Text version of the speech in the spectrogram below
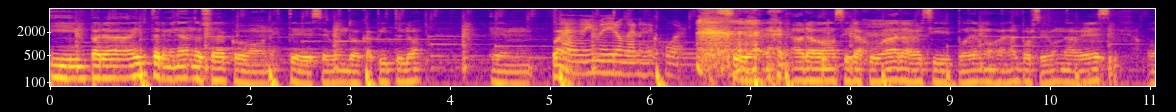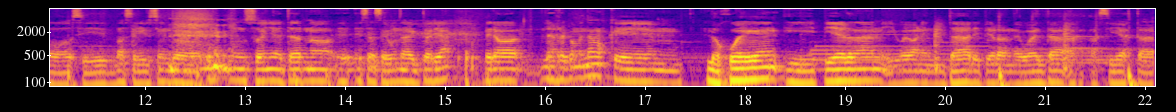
Y para ir terminando ya con este segundo capítulo, em, bueno, a mí me dieron ganas de jugar. Sí, ahora vamos a ir a jugar a ver si podemos ganar por segunda vez o si va a seguir siendo un sueño eterno e, esa segunda victoria. Pero les recomendamos que em, lo jueguen y pierdan y vuelvan a intentar y pierdan de vuelta así hasta,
